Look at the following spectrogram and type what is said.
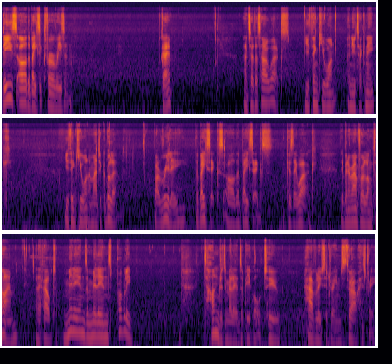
These are the basics for a reason. Okay? And so that's how it works. You think you want a new technique, you think you want a magic bullet, but really, the basics are the basics because they work. They've been around for a long time and they've helped millions and millions, probably hundreds of millions of people to have lucid dreams throughout history.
